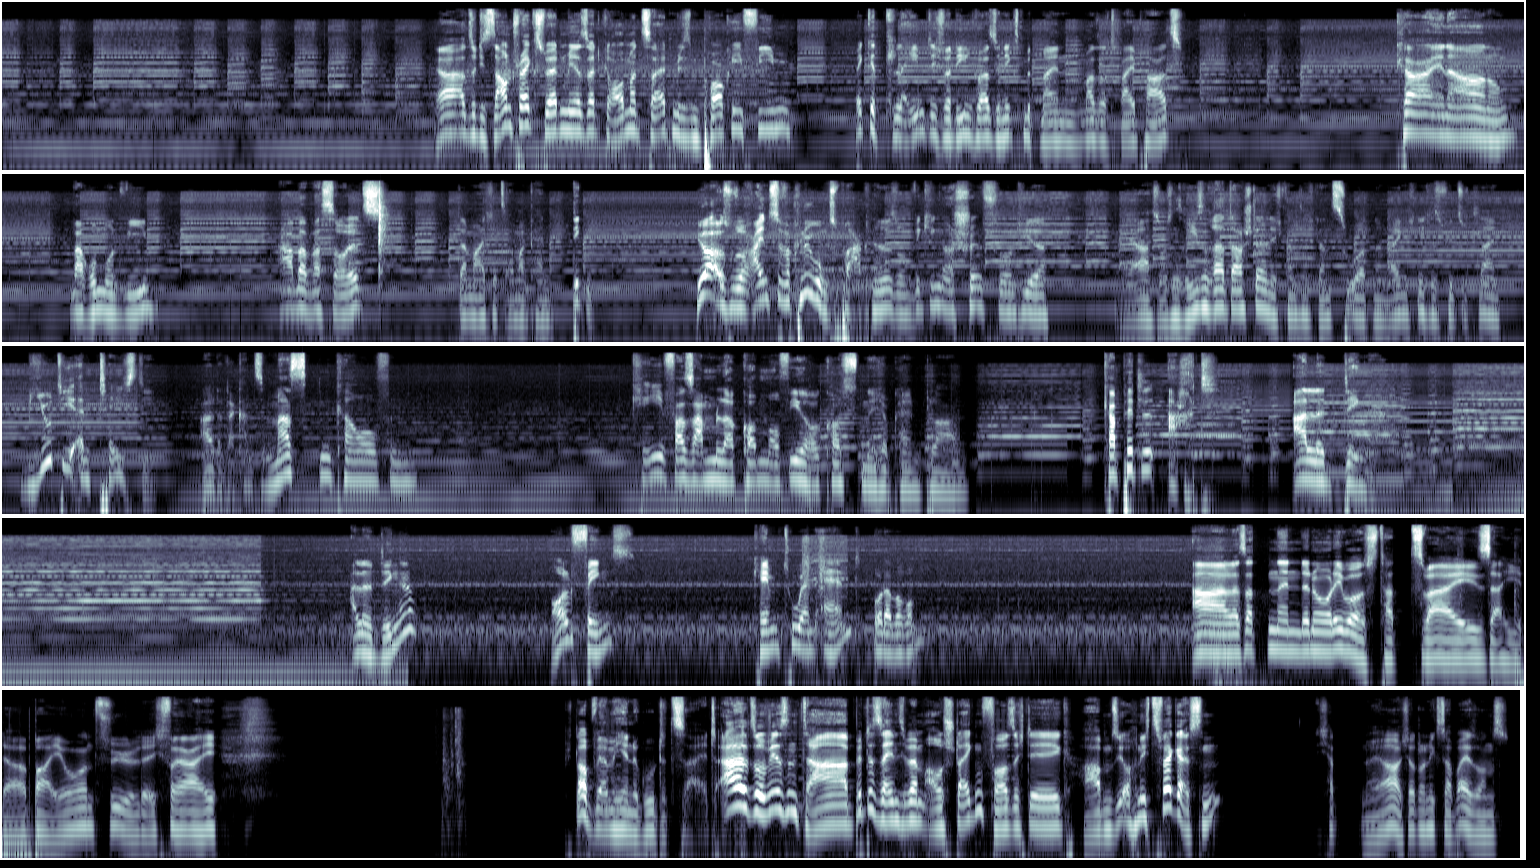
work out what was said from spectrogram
Ja, also die Soundtracks werden mir seit geraumer Zeit mit diesem Porky-Theme weggeclaimed. Ich verdiene quasi nichts mit meinen Mother 3 Parts. Keine Ahnung, warum und wie. Aber was soll's. Da mache ich jetzt auch mal keinen dicken. Ja, also so reinste Vergnügungspark, ne? So ein Wikinger-Schiff und hier... Naja, soll es ein Riesenrad darstellen? Ich kann es nicht ganz zuordnen. Eigentlich nicht, ist viel zu klein. Beauty and Tasty. Alter, da kannst du Masken kaufen. Käfersammler kommen auf ihre Kosten. Ich habe keinen Plan. Kapitel 8 alle Dinge. Alle Dinge? All things came to an end? Oder warum? Alles hat ein Ende, nur die Wurst hat zwei. Sei dabei und fühl dich frei. Ich glaube, wir haben hier eine gute Zeit. Also, wir sind da. Bitte seien Sie beim Aussteigen vorsichtig. Haben Sie auch nichts vergessen? Ich hab, naja, ich hab doch nichts dabei sonst.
